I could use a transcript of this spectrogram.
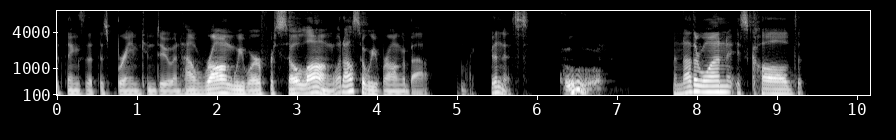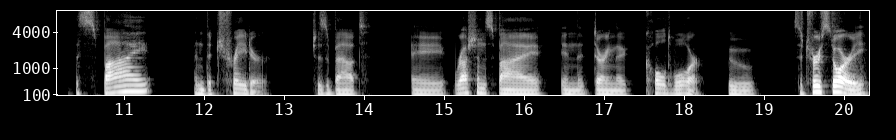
the things that this brain can do and how wrong we were for so long. What else are we wrong about? Oh my goodness. ooh Another one is called The Spy and the Traitor, which is about a Russian spy in the during the Cold War who it's a true story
